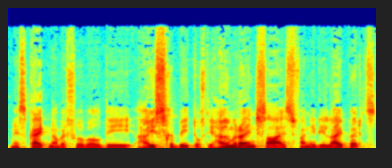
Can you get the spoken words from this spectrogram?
Mens kyk na byvoorbeeld die huisgebied of die home range size van hierdie luiperds.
